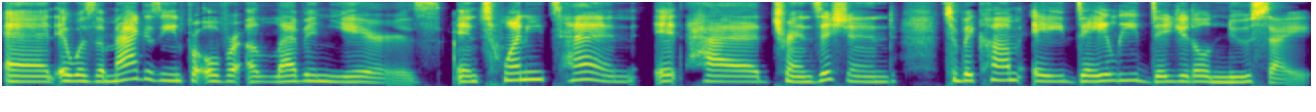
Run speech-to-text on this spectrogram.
and it was a magazine for over 11 years. In 2010, it had transitioned to become a daily digital news site,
